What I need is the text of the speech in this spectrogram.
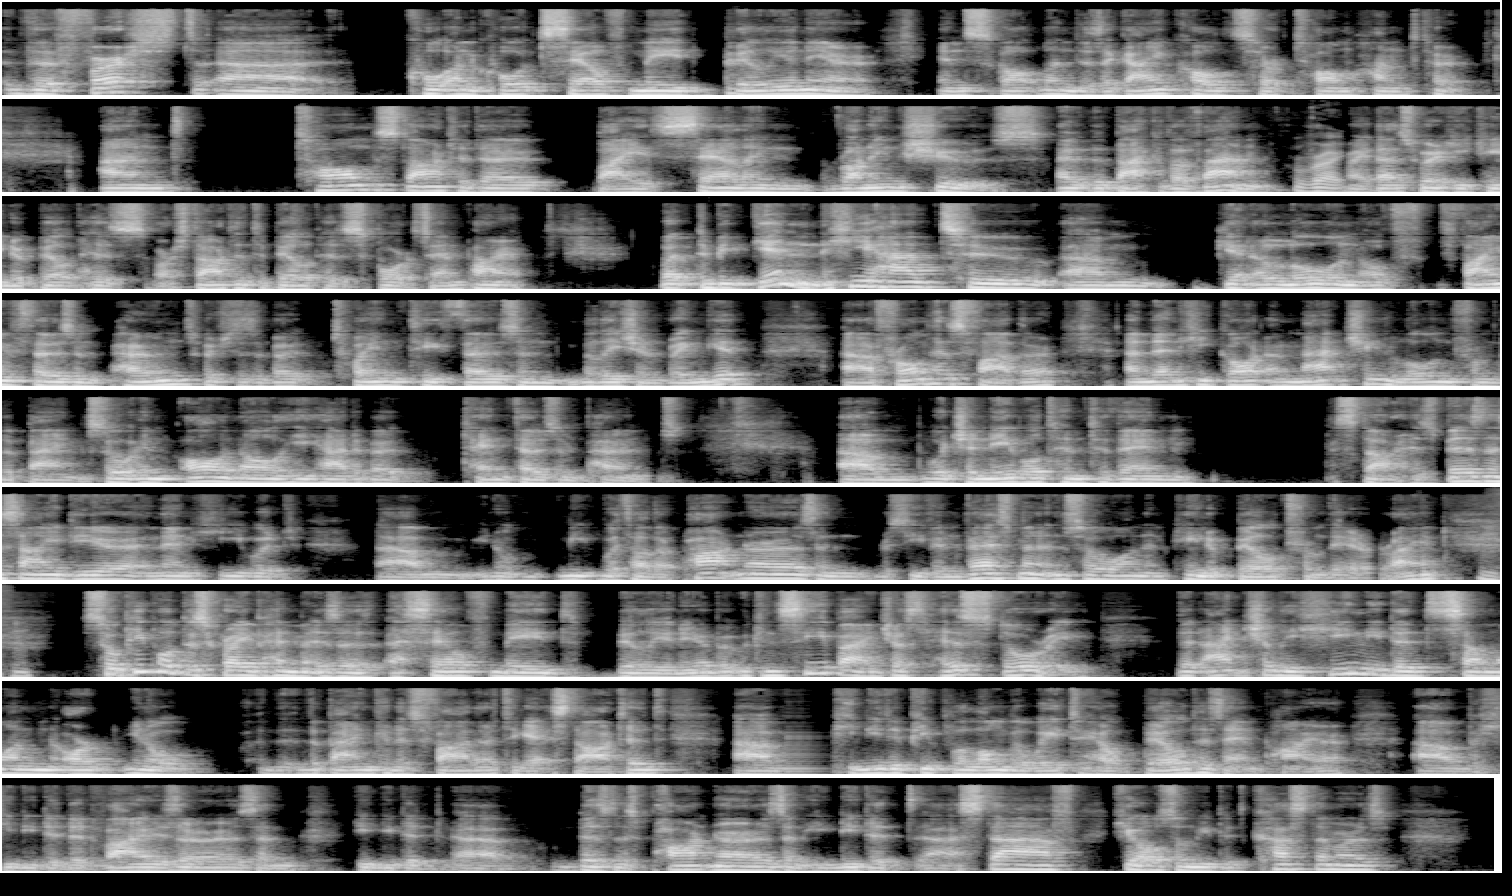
the first. Uh, quote unquote self made billionaire in Scotland is a guy called Sir Tom Hunter. And Tom started out by selling running shoes out the back of a van. Right. Right. That's where he kind of built his or started to build his sports empire. But to begin, he had to um, get a loan of five thousand pounds, which is about twenty thousand Malaysian ringgit, uh, from his father, and then he got a matching loan from the bank. So in all in all, he had about ten thousand pounds, um, which enabled him to then start his business idea, and then he would. Um, you know, meet with other partners and receive investment and so on, and kind of build from there, right? Mm-hmm. So people describe him as a, a self-made billionaire, but we can see by just his story that actually he needed someone or you know the bank and his father to get started. Um, he needed people along the way to help build his empire. Um, he needed advisors and he needed uh, business partners and he needed uh, staff. He also needed customers.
